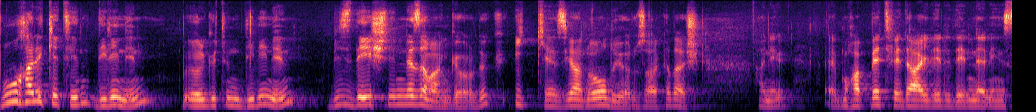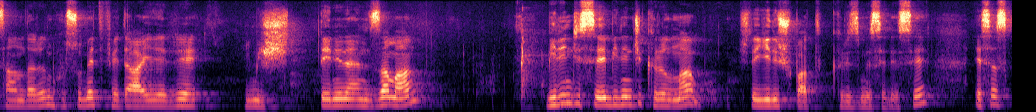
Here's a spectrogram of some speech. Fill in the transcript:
Bu hareketin dilinin, örgütün dilinin biz değiştiğini ne zaman gördük? İlk kez ya ne oluyoruz arkadaş? Hani e, muhabbet fedaileri denilen insanların husumet fedaileriymiş denilen zaman birincisi birinci kırılma işte 7 Şubat kriz meselesi. Esas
